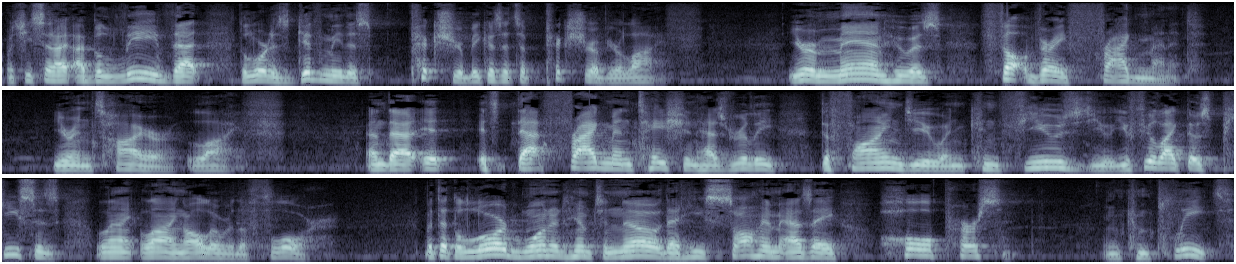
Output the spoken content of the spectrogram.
But she said, I, I believe that the Lord has given me this picture because it's a picture of your life. You're a man who has felt very fragmented your entire life. And that it, it's that fragmentation has really defined you and confused you. You feel like those pieces lying all over the floor. But that the Lord wanted him to know that he saw him as a whole person and complete,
